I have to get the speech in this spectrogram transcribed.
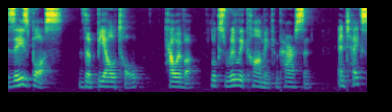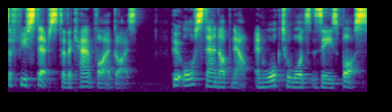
Z's boss, the Biao Tou, however, looks really calm in comparison and takes a few steps to the campfire guys, who all stand up now and walk towards Z's boss.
